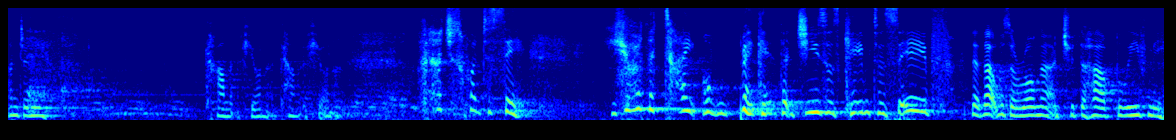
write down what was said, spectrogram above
underneath. Calm it, Fiona, calm it, Fiona. And I just want to say, you're the type of bigot that Jesus came to save. Now, that was a wrong attitude to have, believe me.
